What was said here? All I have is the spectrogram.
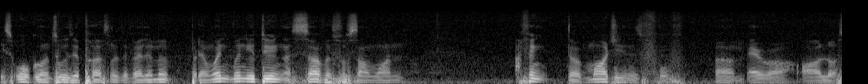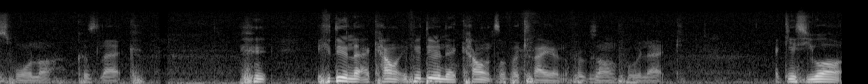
it's all going towards your personal development. But then when when you're doing a service for someone, I think the margins for um, error are a lot smaller. Because like. if you're doing like account if you're doing the accounts of a client for example like i guess you are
